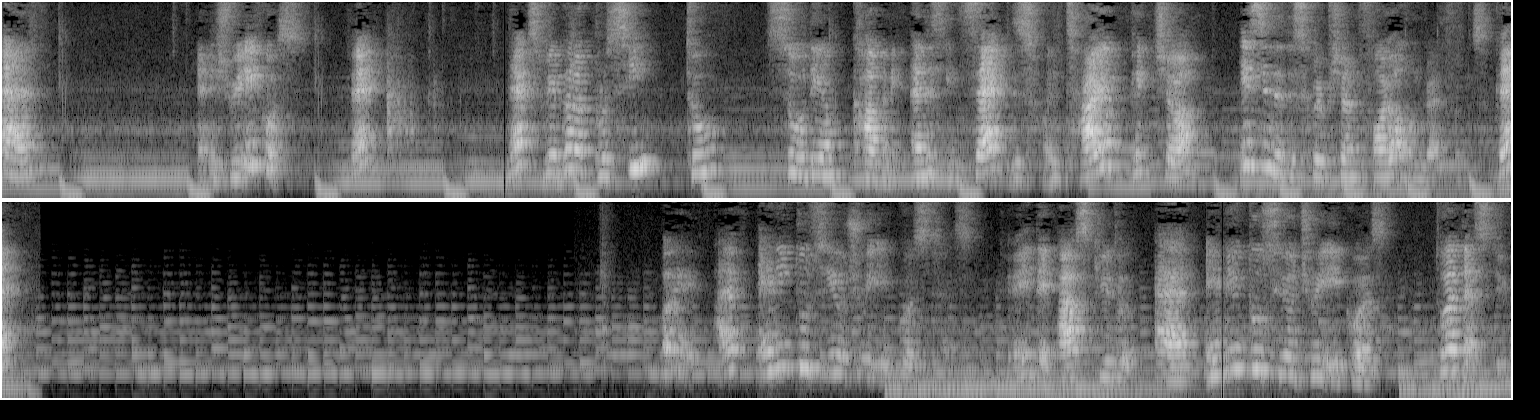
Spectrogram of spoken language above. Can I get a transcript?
and NH3 aqueous, okay? Next, we're gonna proceed to sodium carbonate. And this exact, this entire picture is in the description for your own reference, okay? Okay, I have Na2CO3 aqueous test. Okay, they ask you to add Na2CO3 aqueous to a test tube.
